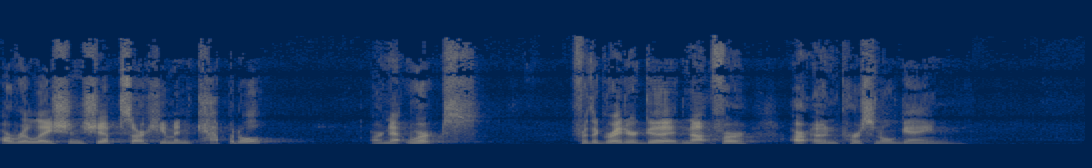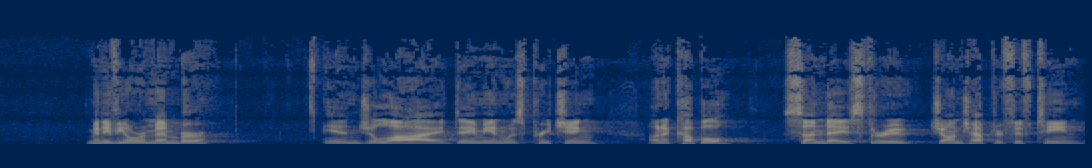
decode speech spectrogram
our relationships, our human capital, our networks for the greater good, not for our own personal gain. Many of you will remember in July, Damien was preaching on a couple Sundays through John chapter 15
